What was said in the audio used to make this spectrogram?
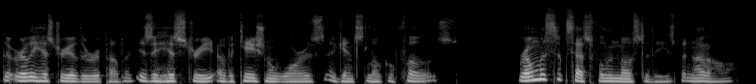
the early history of the Republic is a history of occasional wars against local foes. Rome was successful in most of these, but not all.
